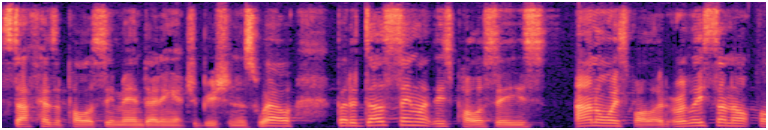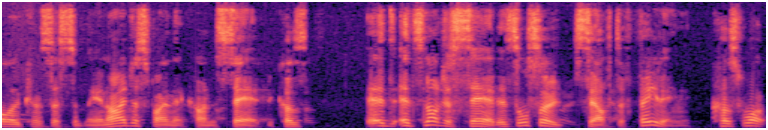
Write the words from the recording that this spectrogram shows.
Stuff has a policy mandating attribution as well. But it does seem like these policies aren't always followed, or at least are not followed consistently. And I just find that kind of sad because it, it's not just sad, it's also self defeating because what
